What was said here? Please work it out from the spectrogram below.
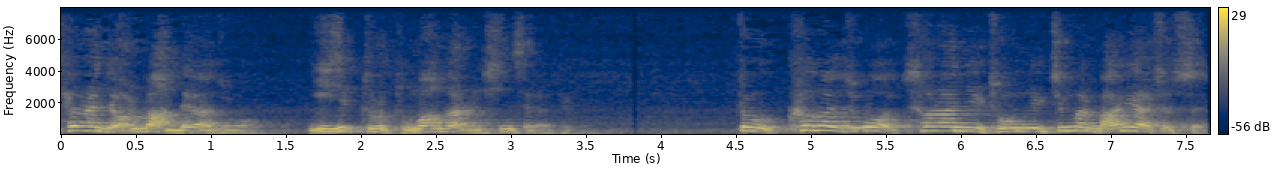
태어난 지 얼마 안 돼가지고 이집트로 도망가는 신세가 되고 좀 커가지고 선한 일, 좋은 일 정말 많이 하셨어요.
